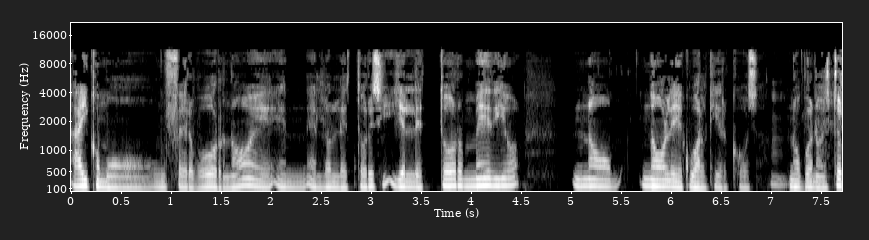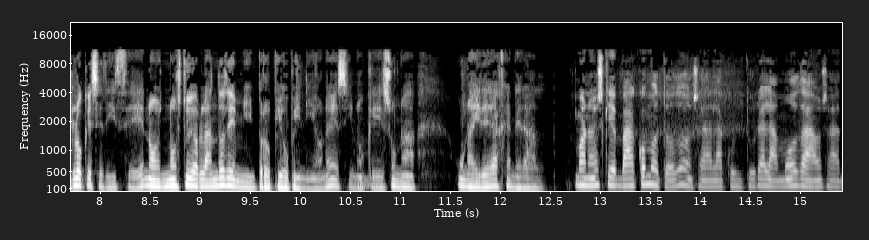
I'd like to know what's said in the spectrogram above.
Hay como un fervor, ¿no? En, en los lectores y, el lector medio no, no lee cualquier cosa. No, bueno, esto es lo que se dice, ¿eh? no, no estoy hablando de mi propia opinión, ¿eh? sino que es una, una idea general. Bueno, es que va como todo, o sea, la cultura, la moda, o sea,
